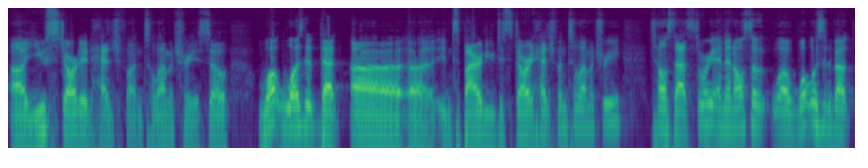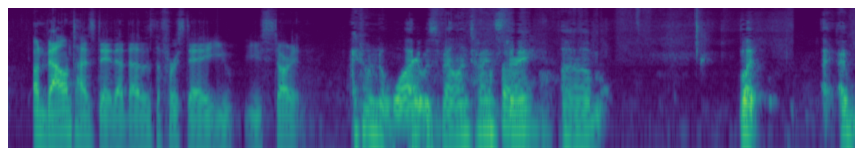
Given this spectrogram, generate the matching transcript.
uh, you started hedge fund telemetry. So, what was it that uh, uh, inspired you to start hedge fund telemetry? Tell us that story, and then also, what was it about on Valentine's Day that that was the first day you you started? I don't know why it was Valentine's Day, um, but I,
